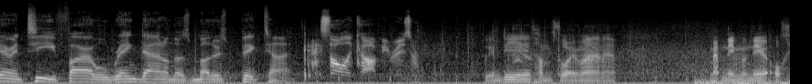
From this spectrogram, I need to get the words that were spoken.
guarantee fire will rain down on those mothers big time. Solid copy, Razor. พื้นที่นี่ทำสวยมากนะครับแบบนี้แบบนี้โอเค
